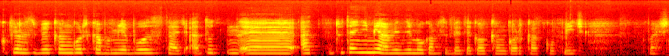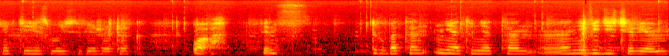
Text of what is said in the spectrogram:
Kupiłam sobie kangurka, bo mnie było stać, a, tu, e, a tutaj nie miałam, więc nie mogłam sobie tego kangurka kupić. Właśnie gdzie jest mój zwierzeczek. Ła, więc to chyba ten, nie, to nie ten, e, nie widzicie, wiem.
